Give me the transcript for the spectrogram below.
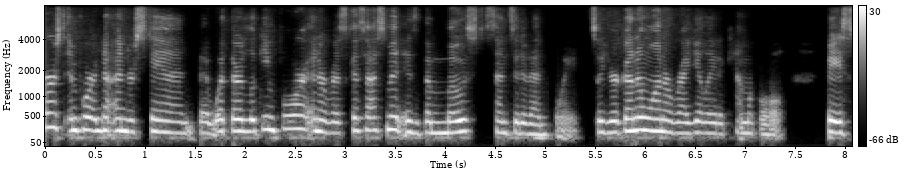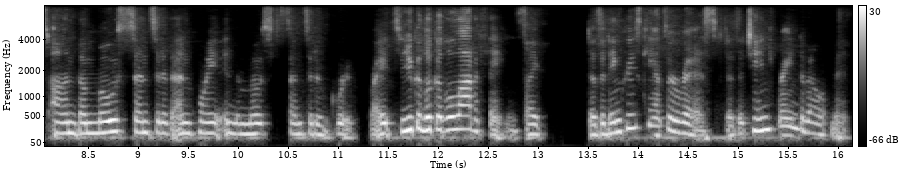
first important to understand that what they're looking for in a risk assessment is the most sensitive endpoint. So you're going to want to regulate a chemical based on the most sensitive endpoint in the most sensitive group, right? So you could look at a lot of things like does it increase cancer risk? Does it change brain development?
